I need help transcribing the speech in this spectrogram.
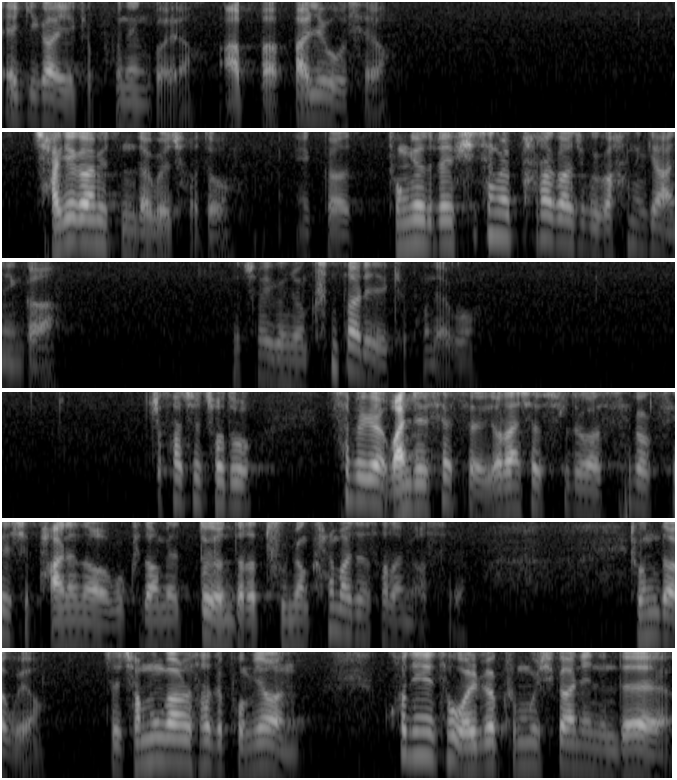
아기가 이렇게 보낸 거예요. 아빠 빨리 오세요. 자괴감이 든다고요 저도. 그러니까 동료들의 희생을 팔아가지고 이거 하는 게 아닌가. 그렇죠 이건 좀 큰 딸이 이렇게 보내고. 사실 저도 새벽에 완전히 샜어요 11시에 술 들어가서 새벽 3시 반에 나오고 그 다음에 또 연달아 두 명 칼 맞은 사람이 왔어요 존다고요 저희 전문 간호사들 보면 코디네이터 월별 근무 시간이 있는데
